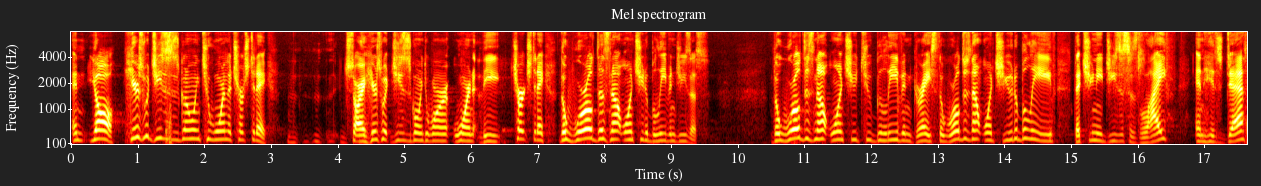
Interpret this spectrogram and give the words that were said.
And y'all, here's what Jesus is going to warn the church today. Sorry, here's what Jesus is going to warn, warn the church today. The world does not want you to believe in Jesus. The world does not want you to believe in grace. The world does not want you to believe that you need Jesus' life and his death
